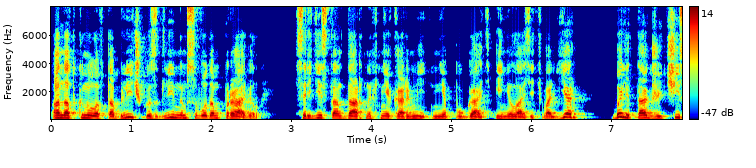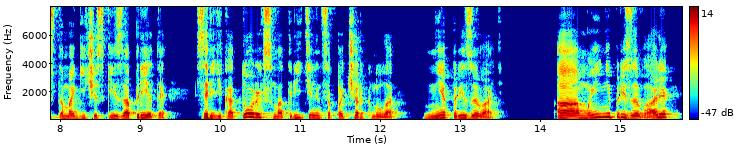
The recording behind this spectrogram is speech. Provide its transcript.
Она ткнула в табличку с длинным сводом правил. Среди стандартных «не кормить», «не пугать» и «не лазить в вольер» были также чисто магические запреты, среди которых смотрительница подчеркнула «не призывать». «А мы не призывали»,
